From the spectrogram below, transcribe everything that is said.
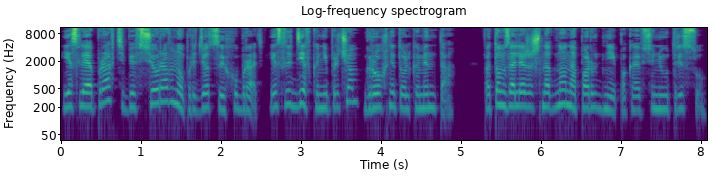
Если я прав, тебе все равно придется их убрать. Если девка ни при чем, грохни только мента. Потом заляжешь на дно на пару дней, пока я все не утрясу».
